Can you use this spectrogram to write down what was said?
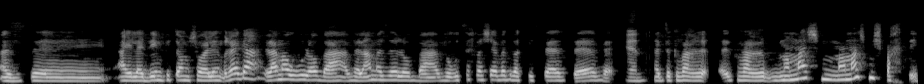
אז uh, הילדים פתאום שואלים, רגע, למה הוא לא בא, ולמה זה לא בא, והוא צריך לשבת בכיסא הזה, כן. וזה כבר, כבר ממש ממש משפחתי.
